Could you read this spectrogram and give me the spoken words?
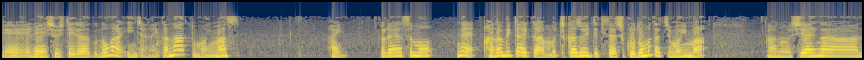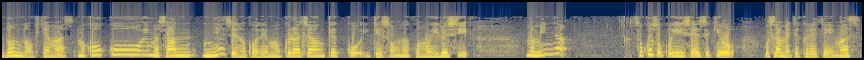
えー、練習していただくのがいいんじゃないかなと思います。はい。浦安もね、花火大会も近づいてきたし、子供たちも今、あの、試合がどんどん来てます。まあ、高校、今3年生の子でもうクラちゃん結構いけそうな子もいるし、まあ、みんな、そこそこいい成績を収めてくれています。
